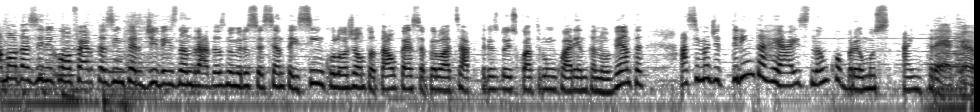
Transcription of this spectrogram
A Modazine com ofertas imperdíveis na Andradas número 65, lojão total, peça pelo WhatsApp 3241 4090. Acima de 30 reais não cobramos a entrega.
